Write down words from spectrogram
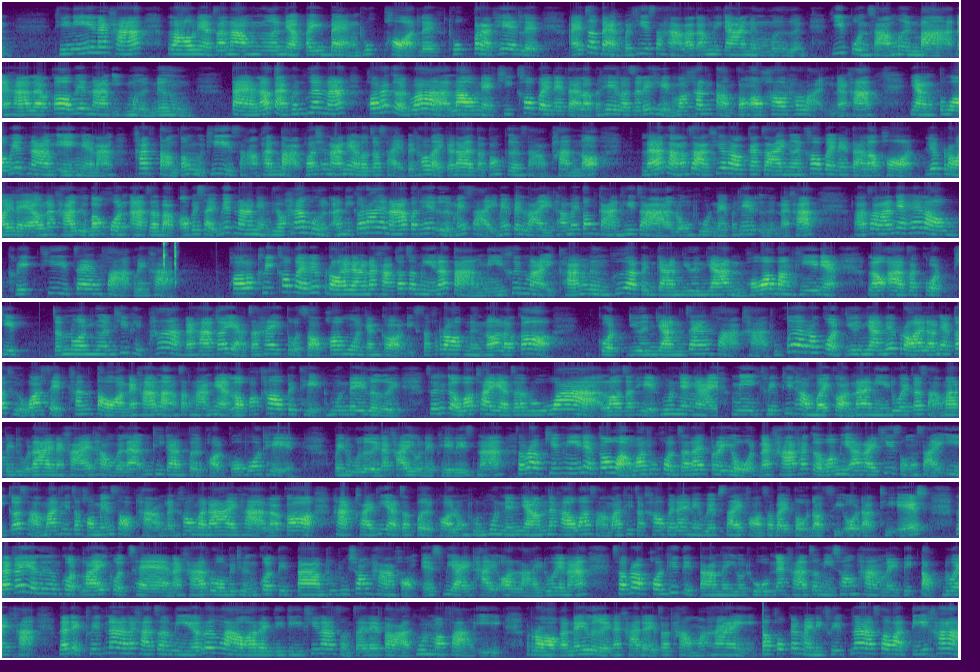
ทีนี้นะคะเราเนี่ยจะนำเงินเนี่ยไปแบ่งทุกพอร์ตเลยทุกประเทศเลย ไอซ์จะแบ่งไปที่สหรัฐอเมริกา 10,000 ญี่ปุ่น 30,000 บาทนะคะ แล้วก็เวียดนามอีกหมื่นหนึ่ง แต่แล้วแต่เพื่อนๆนะ เพราะถ้าเกิดว่าเราเนี่ยคลิกเข้าไปในแต่ละประเทศเราจะได้เห็นว่าขั้นต่ำต้องเอาเข้าเท่าไหร่นะคะ อย่างตัวเวียดนามเองเนี่ยนะขั้นต่ำต้องอยู่ที่ 3,000 บาท เพราะฉะนั้นเนี่ยเราจะใส่ไปเท่าไหร่ก็ได้ แต่ต้องเกิน 3,000 เนาะและหลังจากที่เรากระจายเงินเข้าไปในแต่ละพอร์ตเรียบร้อยแล้วนะคะ หรือบางคนอาจจะแบบเอาไปใส่เวียดนามอย่างเดียว 50,000 อันนี้ก็ได้นะ ประเทศอื่นไม่ใส่ไม่เป็นไร ถ้าไม่ต้องการที่จะลงทุนในประเทศอื่นนะคะ หลังจากนั้นเนี่ยให้เราคลิกที่แจ้งฝากเลยค่ะ พอเราคลิกเข้าไปเรียบร้อยแล้วนะคะ ก็จะมีหน้าต่างนี้ขึ้นมาอีกครั้งหนึ่งเพื่อเป็นการยืนยัน เพราะว่าบางทีเนี่ยเราอาจจะกดผิดจำนวนเงินที่ผิดพลาดนะคะ ก็อยากจะให้ตรวจสอบข้อมูลกันก่อนอีกสักรอบหนึ่งเนาะแล้วก็กดยืนยันแจ้งฝากค่ะ ทุกเมื่อเรากดยืนยันเรียบร้อยแล้วเนี่ยก็ถือว่าเสร็จขั้นตอนนะคะ หลังจากนั้นเนี่ยเราก็เข้าไปเทรดหุ้นได้เลยซึ่งถ้าเกิดว่าใครอยากจะรู้ว่าเราจะเทรดหุ้นยังไง มีคลิปที่ทำไว้ก่อนหน้านี้ด้วยก็สามารถไปดูได้นะคะให้ทำไว้แล้ววิธีการเปิดพอร์ต global trade ไปดูเลยนะคะ อยู่ใน playlist นะสำหรับคลิปนี้เนี่ยก็หวังว่าทุกคนจะได้ประโยชน์นะคะ ถ้าเกิดว่ามีอะไรที่สงสัยอีกก็สามารถที่จะคอมเมนต์สอบถามกันเข้ามาได้ค่ะ แล้วก็หากใครที่อยากจะเปิดพอร์ตลงทุนหุ้นเน้นย้ำนะคะ ว่าสามารถที่จะเข้าไปได้ในเว็บบไซต์ของ s b a i t o co th แล้วก็อย่าลืมกดไลค์กดแชร์นะคะ รวมไปถึงกดติดตามทุกๆ ช่องทางของ SBI ไทยออนไลน์ด้วยนะสำหรับคนที่ติดตามใน YouTube นะคะ จะมีช่องทางใน TikTok ด้วยค่ะ และเด็กคลิปหน้านะคะ จะมีเรื่องราวอะไรดีๆ ที่น่าสนใจในตลาดหุ้นมาฝากอีก รอกันได้เลยนะคะ เดี๋ยวจะทำมาให้ เราพบกันใหม่ในคลิปหน้า สวัสดีค่ะ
